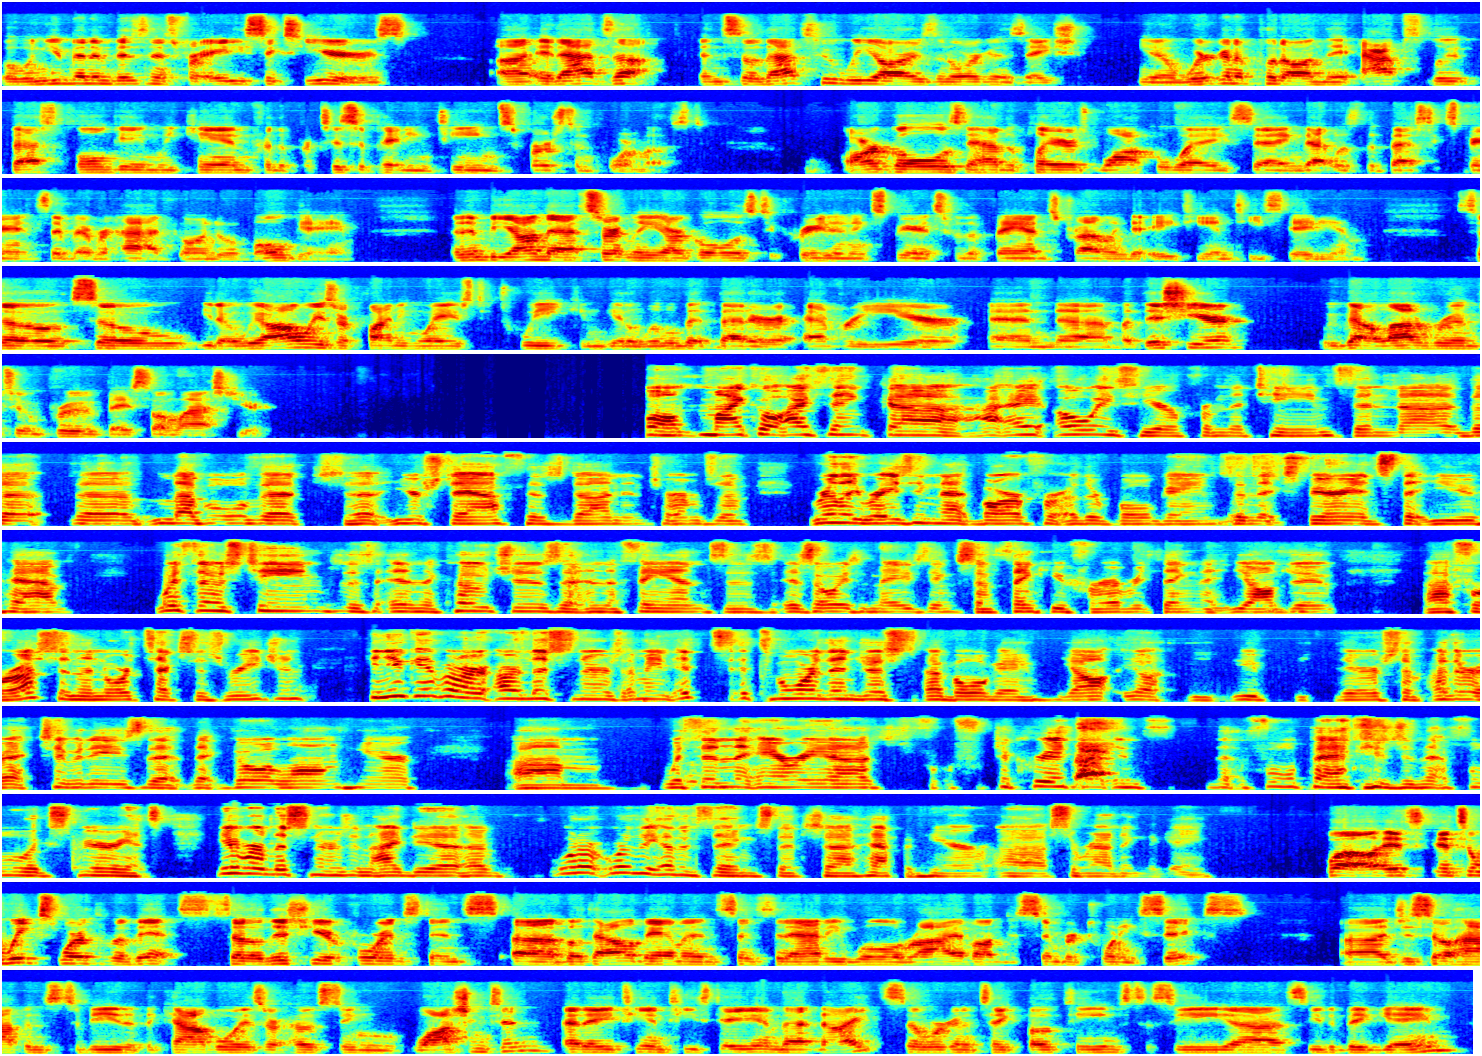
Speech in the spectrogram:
but when you've been in business for 86 years uh, it adds up. And so that's who we are as an organization. You know we're going to put on the absolute best bowl game we can for the participating teams first and foremost. Our goal is to have the players walk away saying that was the best experience they've ever had going to a bowl game. And then beyond that, certainly our goal is to create an experience for the fans traveling to AT&T Stadium. So, so you know, we always are finding ways to tweak and get a little bit better every year. And uh, but this year, we've got a lot of room to improve based on last year. Well, Michael, I think uh, I always hear from the teams and uh, the the level that uh, your staff has done in terms of really raising that bar for other bowl games and the experience that you have with those teams is, and the coaches and the fans is is always amazing. So thank you for everything that y'all do uh, for us in the North Texas region. Can you give our, our listeners? I mean, it's it's more than just a bowl game. Y'all, y'all, you, there are some other activities that that go along here um, within the area to create that, in, that full package and that full experience. Give our listeners an idea of what are, what are the other things that uh, happen here uh, surrounding the game? Well, it's it's a week's worth of events. So this year, for instance, uh, both Alabama and Cincinnati will arrive on December 26th. Uh, just so happens to be that the Cowboys are hosting Washington at AT&T Stadium that night. So we're going to take both teams to see uh, see the big game,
